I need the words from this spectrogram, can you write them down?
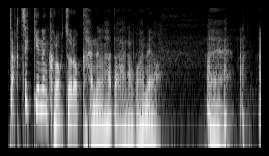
짝짓기는 그럭저럭 가능하다라고 하네요. 네.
